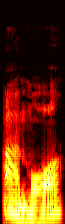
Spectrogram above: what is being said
按摩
